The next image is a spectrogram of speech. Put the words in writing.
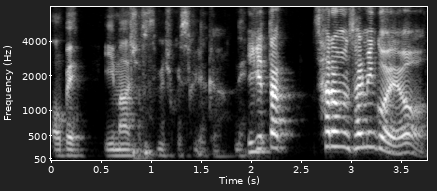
업에 임하셨으면 좋겠습니다. 그러니까 네. 이게 딱 살아온 삶인 거예요.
